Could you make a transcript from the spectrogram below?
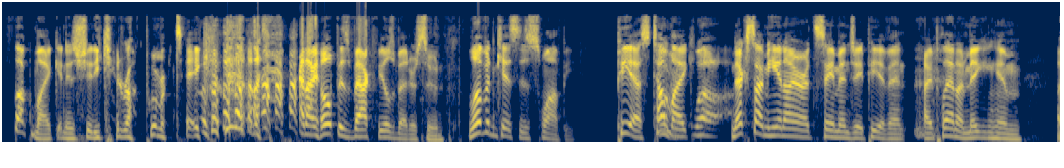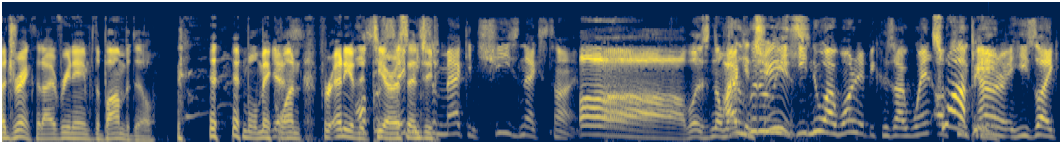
fuck Mike and his shitty Kid Rock boomer take, and I hope his back feels better soon. Love and kisses, Swampy. P.S. Tell Mike well- next time he and I are at the same NJP event, I plan on making him a drink that I've renamed the Bombadil, and we'll make Yes. one for any of the also, TRS save NJP. some mac and cheese next time. Oh, well, there's no I mac and cheese. He knew I wanted it because I went up to the counter. and He's like,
